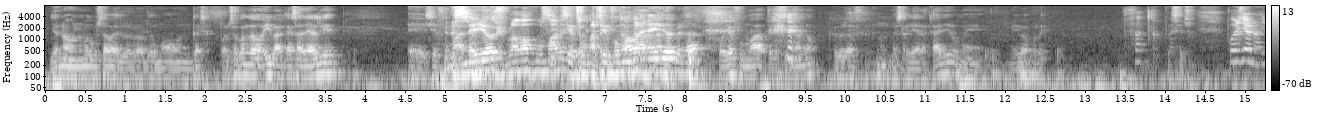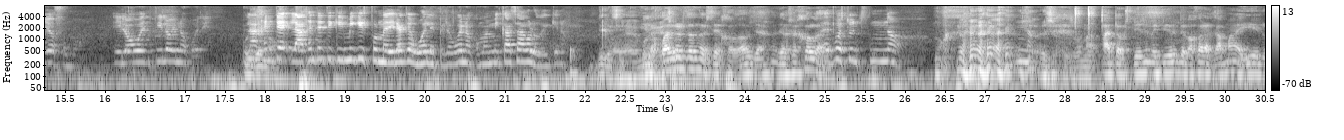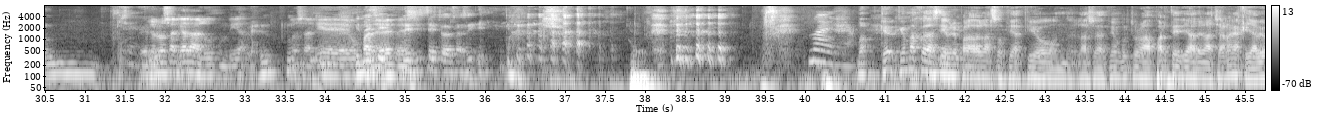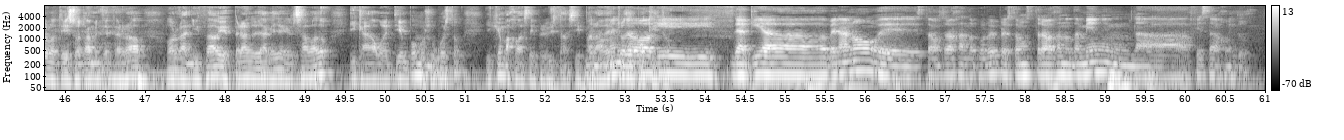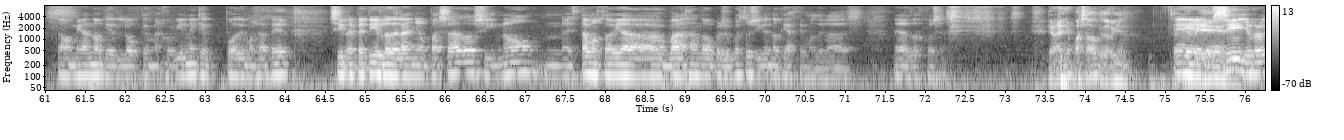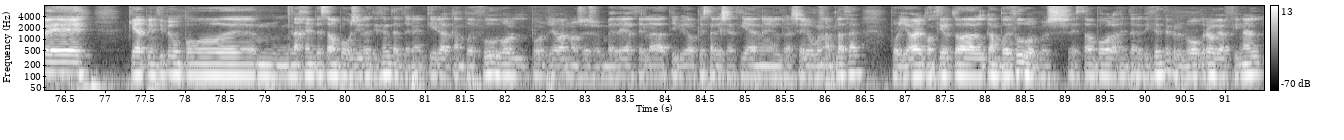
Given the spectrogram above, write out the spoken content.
Yo no, no me gustaba el olor de humo en casa. Por eso cuando iba a casa de alguien, eh, si fumaban Se- ellos... se inflaba a fumar si, y si si fumaban ellos, ¿verdad? Pues yo fumaba, pero si no, no. Es verdad, me salía a la calle o me, me iba por ahí. Pues eso. Pues yo no, yo fumo. Y luego ventilo y no huele. Muy La gente, la gente tiquismiquis pues me dirá que huele, pero bueno, como en mi casa hago lo que quiero. Que sí. Eh, ¿Y los cuadros dónde estoy colgados ya? ¿Ya los he He colgado? puesto un... no. No. Patos, tienen metidos debajo de la cama ahí en un... Sí. Yo lo saqué a la luz un día. Lo saqué un par de veces. hicisteis todos así. Madre mía. Bueno, ¿qué, qué más cosas tiene preparado la asociación, la asociación cultural, aparte ya de las charanga, que ya veo lo tenéis totalmente cerrado, organizado y esperando ya que llegue el sábado y que haga buen tiempo, por supuesto? ¿Y qué más cosas tenéis previsto así De para dentro de poquito? aquí, de aquí a verano eh, estamos trabajando por ver, pero estamos trabajando también en la fiesta de la juventud. Estamos mirando qué es lo que mejor viene, qué podemos hacer, si repetir lo del año pasado, si no, estamos todavía barajando presupuestos y viendo qué hacemos de las, de las dos cosas. El año pasado quedó bien. Eh, bien. sí, yo creo que, que al principio un poco de, mm, la gente estaba un poco así reticente al tener que ir al campo de fútbol por llevarnos eso, en vez de hacer la típica orquesta que se hacía en el rasero o en la plaza, por llevar el concierto al campo de fútbol, pues estaba un poco la gente reticente, pero luego creo que al final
